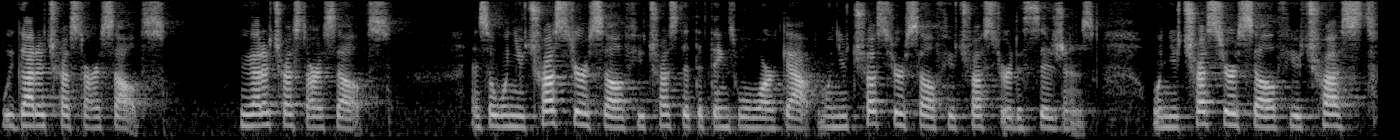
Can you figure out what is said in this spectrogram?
we got to trust ourselves. We got to trust ourselves. And so, when you trust yourself, you trust that the things will work out. When you trust yourself, you trust your decisions. When you trust yourself, you trust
